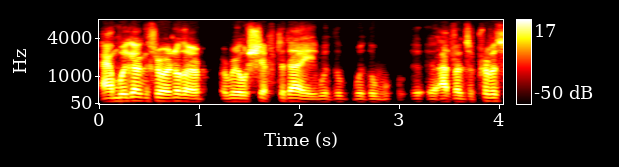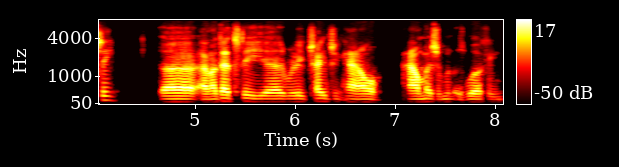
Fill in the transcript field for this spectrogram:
And we're going through another a real shift today with the with the uh, advent of privacy uh, and identity, uh, really changing how how measurement is working,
